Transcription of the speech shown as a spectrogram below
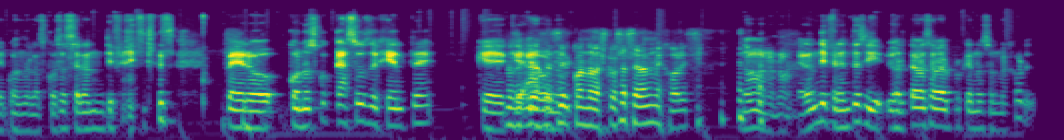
De cuando las cosas eran diferentes. Pero conozco casos de gente que. No que ah, decir cuando las cosas eran mejores. No, no, no. Eran diferentes y, ahorita vas a ver por qué no son mejores.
